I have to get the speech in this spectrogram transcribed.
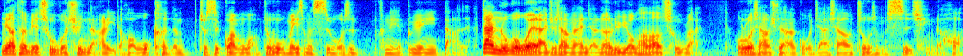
没有特别出国去哪里的话，我可能就是观望。就我没什么事，我是可能也不愿意打的。但如果未来就像我刚才讲，然后旅游泡泡出来，我如果想要去哪个国家，想要做什么事情的话，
